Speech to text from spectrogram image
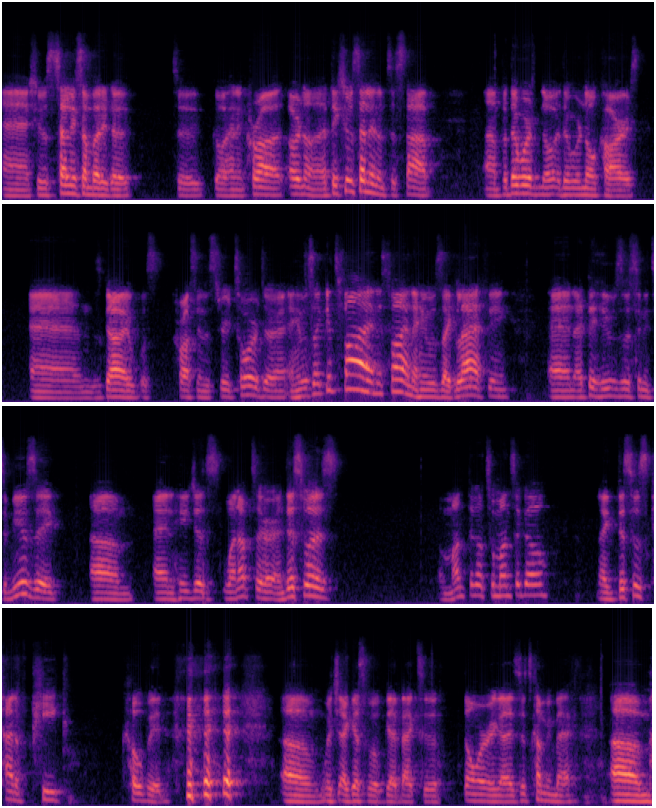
and she was telling somebody to to go ahead and cross, or no, I think she was telling them to stop, um, but there were no there were no cars, and this guy was crossing the street towards her, and he was like, "It's fine, it's fine," and he was like laughing, and I think he was listening to music, um, and he just went up to her, and this was a month ago, two months ago. Like this was kind of peak COVID, um, which I guess we'll get back to. Don't worry, guys, it's coming back. Um,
